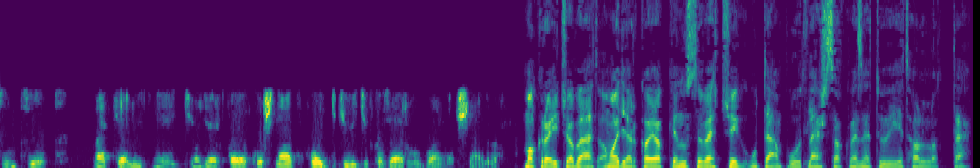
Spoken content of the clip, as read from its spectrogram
szintjét meg kell ütni egy magyar kajakosnak, hogy kivigyük az Európa bajnokságra. Makrai Csabát, a Magyar Kajakkenu Szövetség utánpótlás szakvezetőjét hallották.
